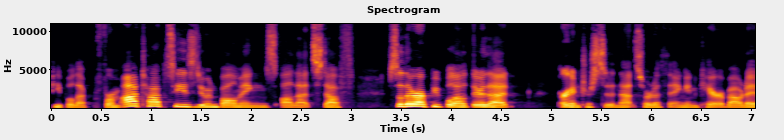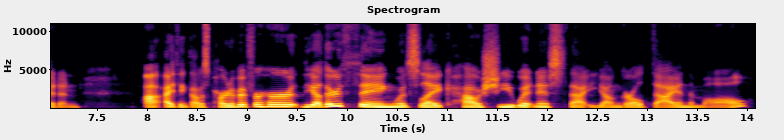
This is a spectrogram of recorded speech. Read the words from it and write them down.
people that perform autopsies, do embalmings, all that stuff. So there are people out there that are interested in that sort of thing and care about it. And uh, I think that was part of it for her. The other thing was like how she witnessed that young girl die in the mall.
